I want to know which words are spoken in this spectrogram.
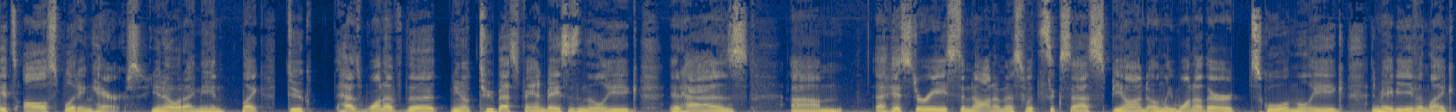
it's all splitting hairs. You know what I mean? Like Duke has one of the you know two best fan bases in the league. It has um, a history synonymous with success beyond only one other school in the league, and maybe even like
